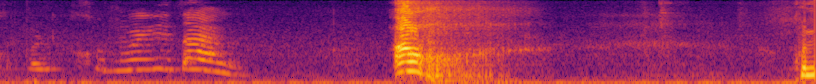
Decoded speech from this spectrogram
คุณไม่คุณไม่ได้ตั้งเอ้าคุณ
